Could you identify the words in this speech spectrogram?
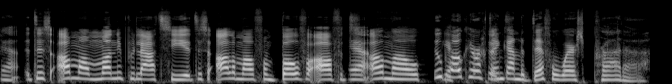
Ja. het is allemaal manipulatie. Het is allemaal van bovenaf. Het Ja. allemaal. doet ja, me ook heel erg denken aan The Devil Wears Prada.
